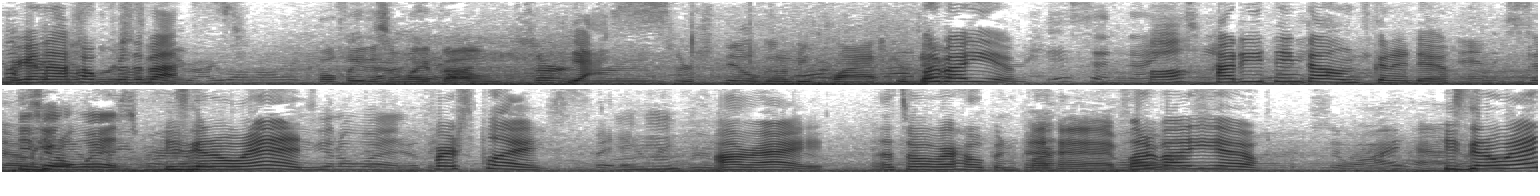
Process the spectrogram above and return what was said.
We're gonna hope for the best. Hopefully he doesn't wipe out. On certain Yes. rooms, they're still gonna be plastered. What about you? Huh? How do you think Dalton's gonna do? He's gonna win. He's gonna win. He's gonna win. First place. All right. That's what we're hoping for. what about you? He's gonna win?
